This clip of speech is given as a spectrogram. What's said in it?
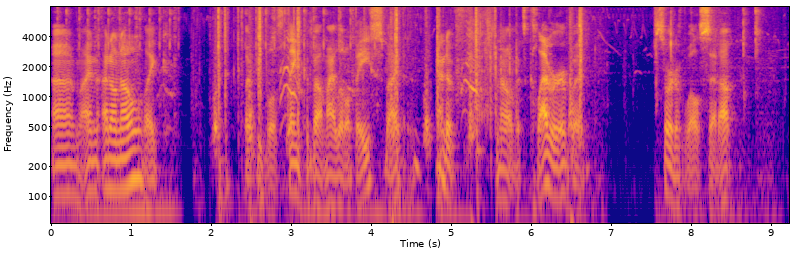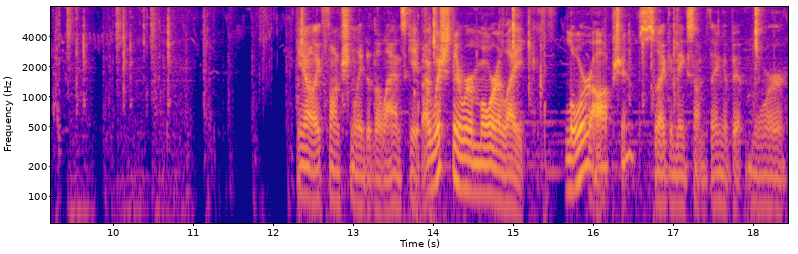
Um, I, I don't know, like, what people think about my little base, but I kind of I don't know if it's clever, but sort of well set up. You know, like functionally to the landscape. I wish there were more like floor options so I could make something a bit more,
